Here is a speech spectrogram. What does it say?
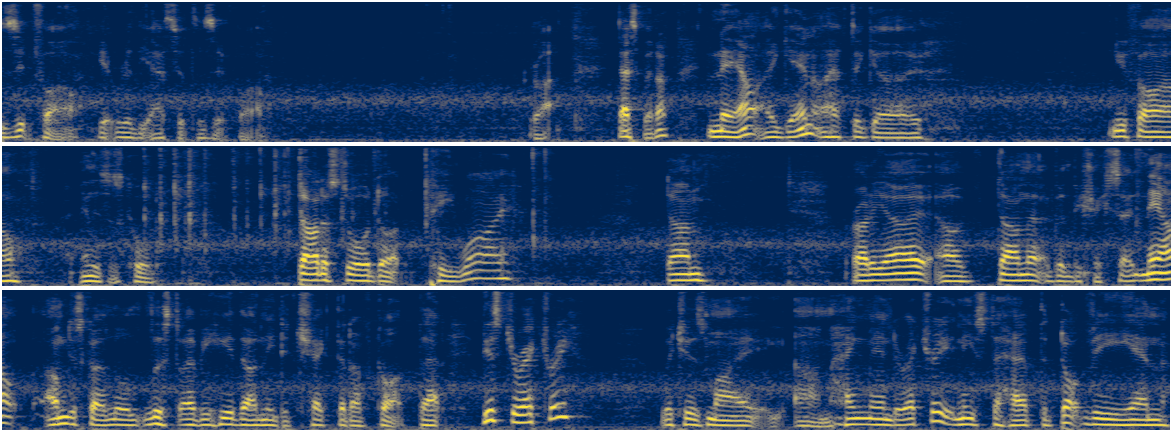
zip file. Get rid of the assets zip file. Right, that's better. Now, again, I have to go new file, and this is called datastore.py. Done. Radio, I've done that, I've got the dictionary. So now I'm just got a little list over here that I need to check that I've got. That this directory, which is my um, Hangman directory, it needs to have the .ven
